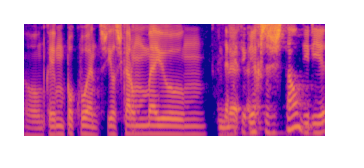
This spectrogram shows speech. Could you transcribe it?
ou um, bocadinho- um pouco antes, e eles ficaram meio. hum, Deve ter sido erros de gestão, diria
